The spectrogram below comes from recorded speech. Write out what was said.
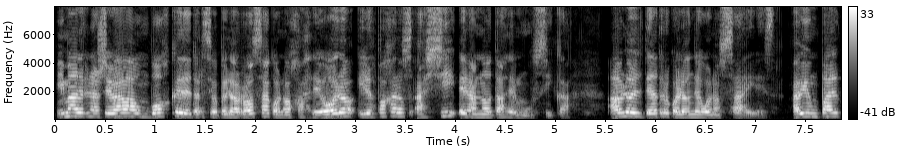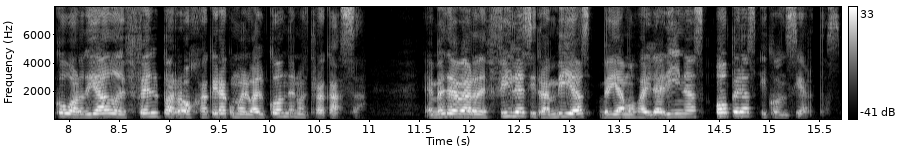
Mi madre nos llevaba a un bosque de terciopelo rosa con hojas de oro y los pájaros allí eran notas de música. Hablo del Teatro Colón de Buenos Aires. Había un palco bordeado de felpa roja que era como el balcón de nuestra casa. En vez de ver desfiles y tranvías, veíamos bailarinas, óperas y conciertos.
